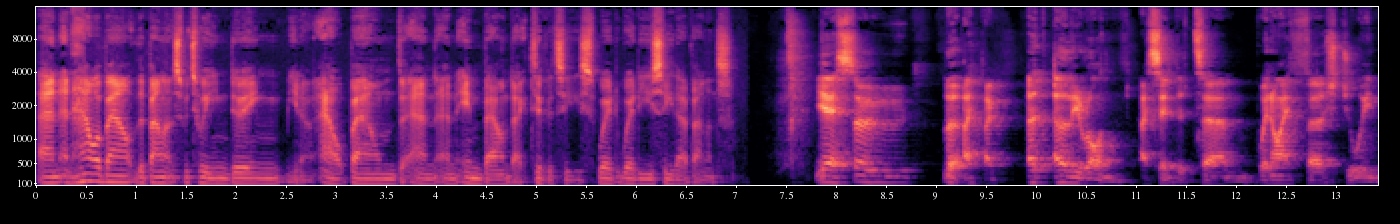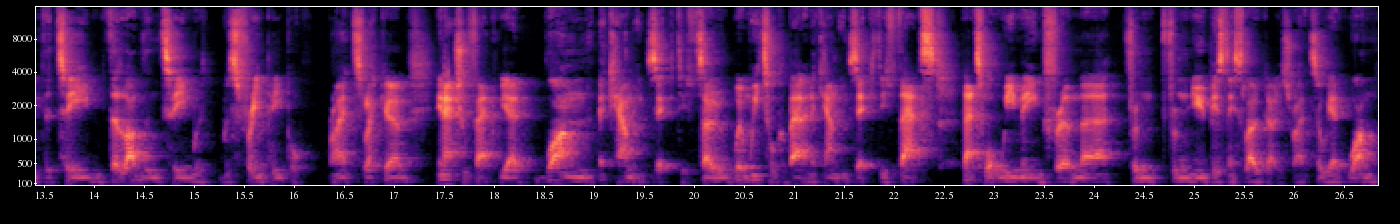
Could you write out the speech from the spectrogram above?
And and how about the balance between doing you know outbound and and inbound activities? Where where do you see that balance? Yeah. So look, I, I earlier on, I said that um, when I first joined the team, the London team was, was three people, right? So, like, um, in actual fact, we had one account executive. So, when we talk about an account executive, that's that's what we mean from uh, from from new business logos, right? So, we had one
